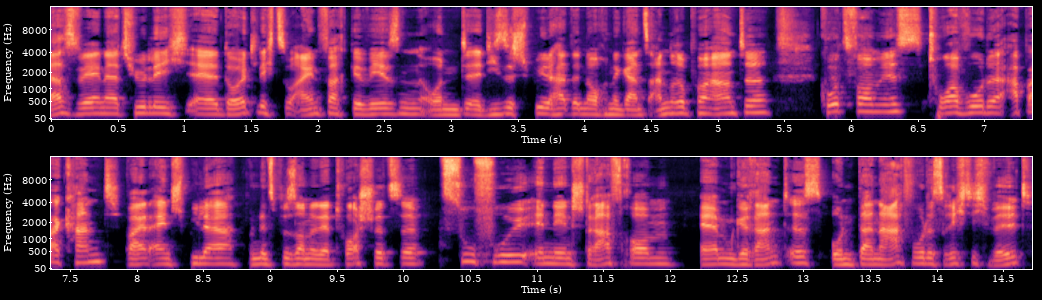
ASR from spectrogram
Das wäre natürlich äh, deutlich zu einfach gewesen und äh, dieses Spiel hatte noch eine ganz andere Pointe. Kurzform ist, Tor wurde aberkannt, weil ein Spieler und insbesondere der Torschütze zu früh in den Strafraum ähm, gerannt ist und danach wurde es richtig wild.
